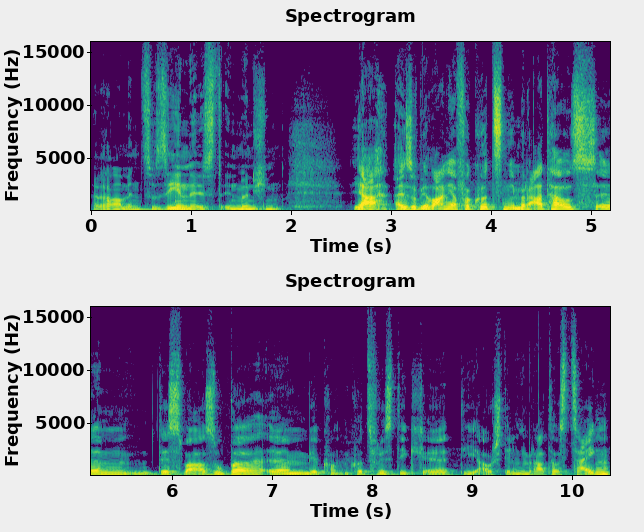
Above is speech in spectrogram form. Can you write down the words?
Rahmen zu sehen ist in München. Ja, also wir waren ja vor kurzem im Rathaus. Ähm, das war super. Ähm, wir konnten kurzfristig äh, die Ausstellung im Rathaus zeigen.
